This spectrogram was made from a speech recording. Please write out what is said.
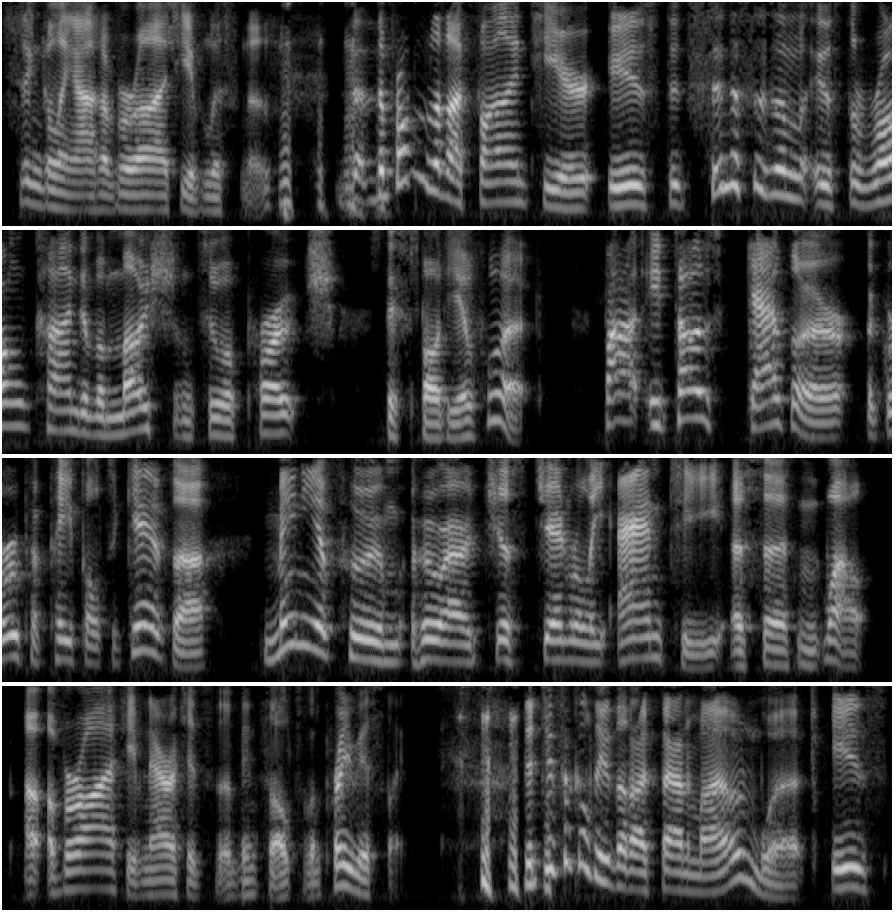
singling out a variety of listeners, the, the problem that I find here is that cynicism is the wrong kind of emotion to approach this body of work. But it does gather a group of people together, many of whom who are just generally anti a certain, well, a, a variety of narratives that have been sold to them previously. the difficulty that I found in my own work is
